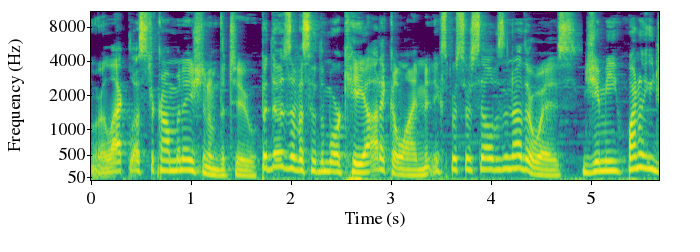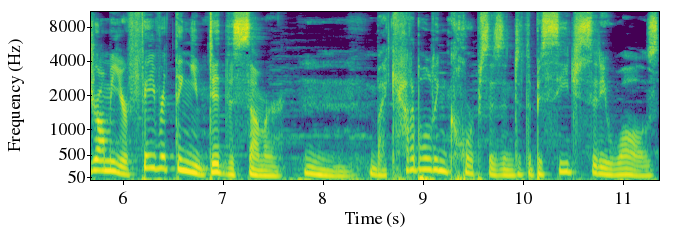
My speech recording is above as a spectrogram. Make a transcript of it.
or a lackluster combination of the two. But those of us with a more chaotic alignment express ourselves in other ways. Jimmy, why don't you draw me your favorite thing you did this summer? Hmm, by catapulting corpses into the besieged city walls,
